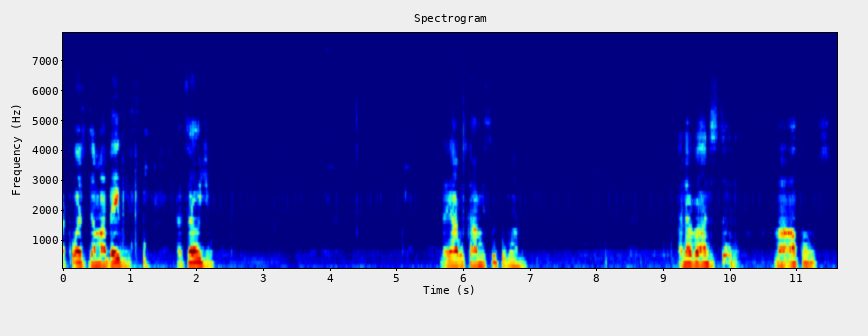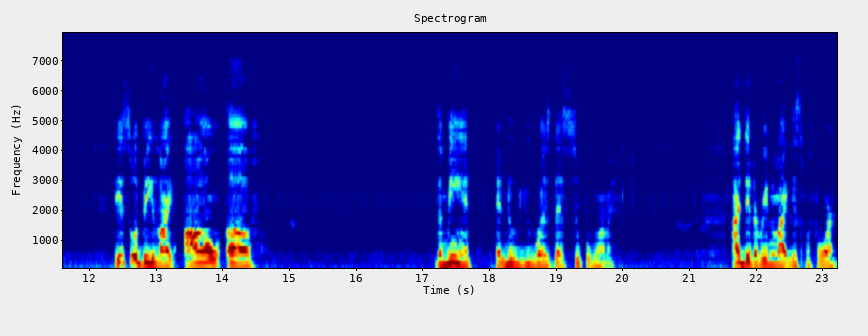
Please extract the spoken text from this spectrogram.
Of course, they're my babies. I told you. They always call me Superwoman. I never understood it. My uncles. This would be like all of the men that knew you was that superwoman. I did a reading like this before.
